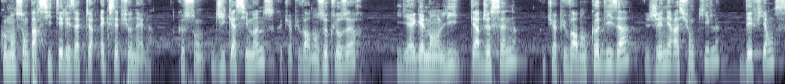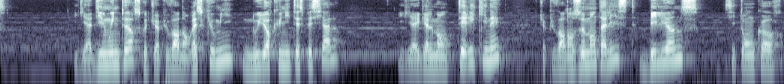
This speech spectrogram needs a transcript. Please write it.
Commençons par citer les acteurs exceptionnels, que sont J.K. Simmons, que tu as pu voir dans The Closer. Il y a également Lee Tergesen, que tu as pu voir dans Code Lisa, Génération Kill, Défiance. Il y a Dean Winters, que tu as pu voir dans Rescue Me, New York Unité Spéciale. Il y a également Terry Kinney, que tu as pu voir dans The Mentalist, Billions, Citons encore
